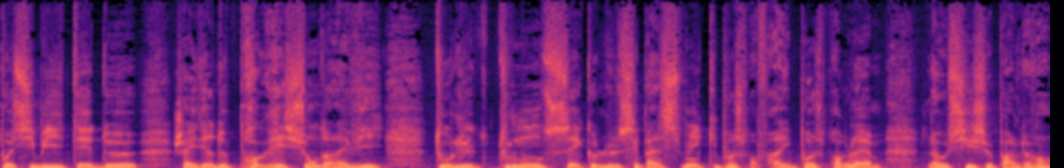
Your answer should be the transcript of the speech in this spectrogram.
possibilité de, j'allais dire, de progression dans la vie. Tout le, tout le monde sait que le, c'est pas le SMIC qui pose, enfin, il pose problème. Là aussi, je parle devant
